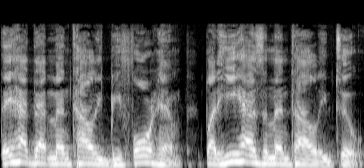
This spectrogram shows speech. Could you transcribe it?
They had that mentality before him, but he has a mentality too.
